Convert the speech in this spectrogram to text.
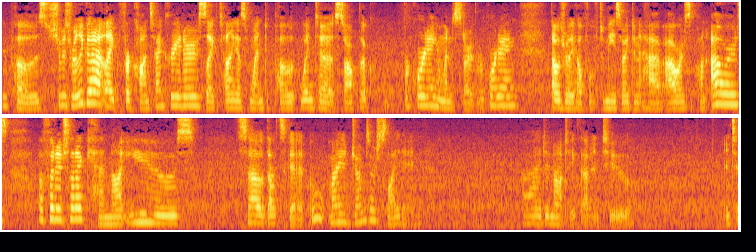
we posed. She was really good at like for content creators, like telling us when to po when to stop the recording and when to start the recording. That was really helpful to me so I didn't have hours upon hours of footage that I cannot use. So that's good. Oh, my gems are sliding. I did not take that into into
